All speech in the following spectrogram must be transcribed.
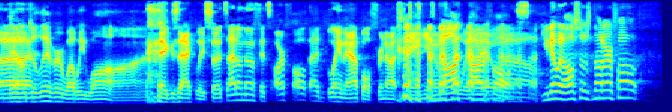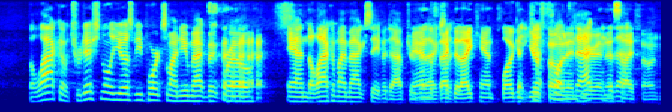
Uh, They'll deliver what we want. exactly. So it's I don't know if it's our fault. I'd blame Apple for not being you know not our iOS. fault. You know what also is not our fault? the lack of traditional USB ports to my new MacBook Pro, and the lack of my MagSafe adapter. And the actually, fact that I can't plug an earphone in here in this that. iPhone.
